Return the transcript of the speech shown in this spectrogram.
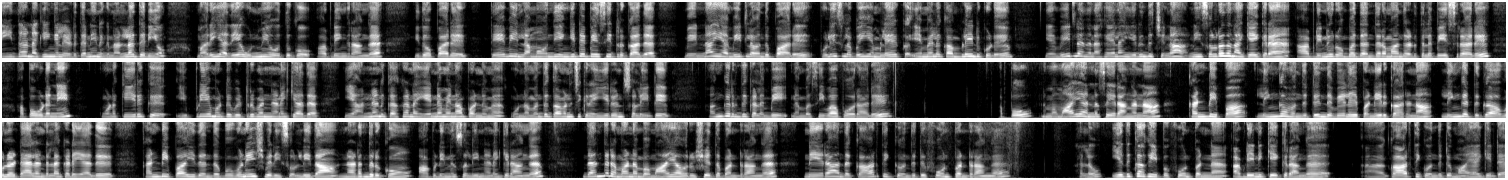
நீ தான் நகைங்களை எடுத்தேன்னு எனக்கு நல்லா தெரியும். மரியாதையாக உண்மையை ஒத்துக்கோ அப்படிங்கிறாங்க. இதோ பாரு தேவையில்லாமல் வந்து என்கிட்ட பேசிகிட்டு இருக்காத. வேணா என் வீட்டில் வந்து பாரு போலீஸில் போய் என் மேலே என் மேலே கம்ப்ளைண்ட் கொடு. என் வீட்டில் அந்த நகையெல்லாம் இருந்துச்சுன்னா நீ சொல்கிறத நான் கேட்குறேன் அப்படின்னு ரொம்ப தந்திரமாக அந்த இடத்துல பேசுகிறாரு அப்போ உடனே உனக்கு இருக்குது இப்படியே மட்டும் விட்டுருவேன்னு நினைக்காத. என் அண்ணனுக்காக நான் என்ன வேணால் பண்ணுவேன். உன்னை வந்து கவனிச்சுக்கிறேன் இருன்னு சொல்லிட்டு. அங்கேருந்து கிளம்பி நம்ம சிவா போகிறாரு அப்போது நம்ம மாயா என்ன செய்கிறாங்கன்னா கண்டிப்பாக லிங்கம் வந்துட்டு இந்த வேலையை பண்ணியிருக்காருன்னா லிங்கத்துக்கு அவ்வளோ டேலண்டெல்லாம் கிடையாது. கண்டிப்பாக இது அந்த புவனேஸ்வரி சொல்லி தான் நடந்திருக்கும் அப்படின்னு சொல்லி நினைக்கிறாங்க. தந்திரமாக நம்ம மாயா ஒரு விஷயத்த பண்ணுறாங்க நேராக அந்த கார்த்திக் வந்துட்டு ஃபோன் பண்ணுறாங்க ஹலோ எதுக்காக இப்போ ஃபோன் பண்ண? அப்படின்னு கேட்குறாங்க கார்த்திக் வந்துட்டு மாயா கிட்ட.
